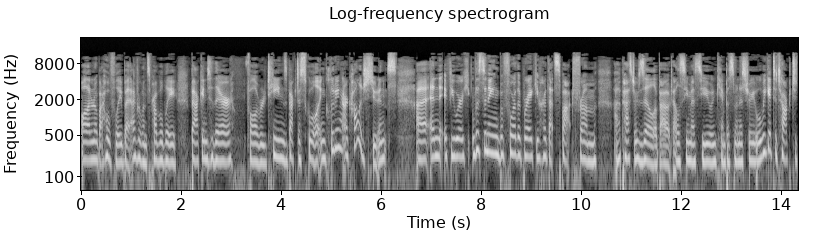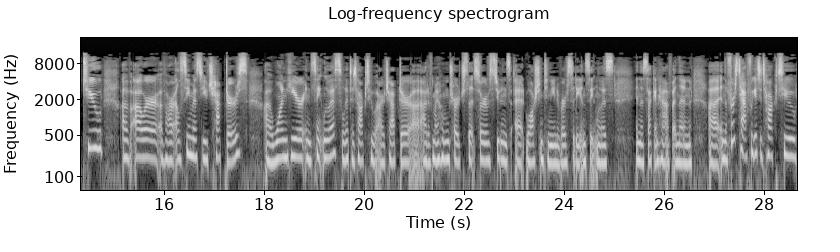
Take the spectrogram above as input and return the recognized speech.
well, I don't know about hopefully, but everyone's probably back into their fall routines back to school, including our college students. Uh, and if you were listening before the break, you heard that spot from uh, Pastor Zill about LCMSU and campus ministry. Well, we get to talk to two of our of our LCMSU chapters. Uh, one here in St. Louis. We'll get to talk to our chapter uh, out of my home church that serves students at Washington University in St. Louis in the second half, and then uh, in the first half, we get to talk to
